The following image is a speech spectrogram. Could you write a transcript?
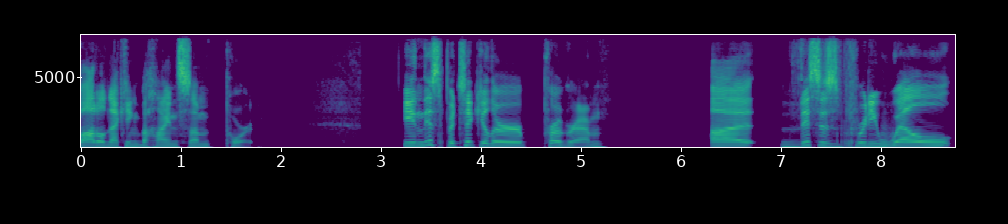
bottlenecking behind some port. In this particular program, uh, this is pretty well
